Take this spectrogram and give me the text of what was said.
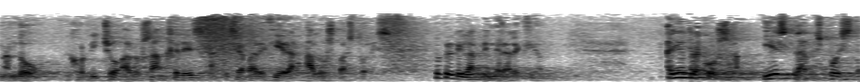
mandó, mejor dicho, a los ángeles a que se apareciera a los pastores. Yo creo que es la primera lección. Hay otra cosa, y es la respuesta,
